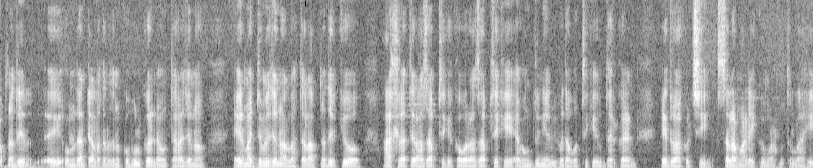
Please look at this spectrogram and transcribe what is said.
আপনাদের এই অনুদানটা আল্লাহ তালা যেন কবুল করেন এবং তারা যেন এর মাধ্যমে যেন আল্লাহ তালা আপনাদেরকেও আখরাতের আজাব থেকে, কবর আজাব থেকে এবং দুনিয়ার বিপদ আপদ থেকে উদ্ধার করেন। এই দোয়া করছি। আসসালামু আলাইকুম রহমতুল্লাহি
